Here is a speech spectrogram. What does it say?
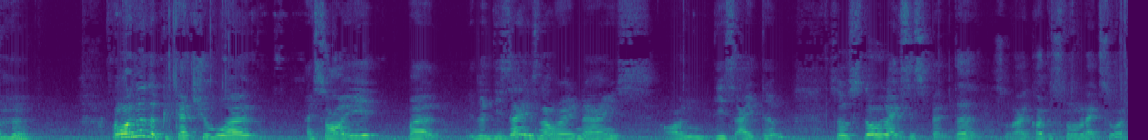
Okay. I wanted the Pikachu one. I saw it, but the design is not very nice on this item. So Snorlax is better. So I got the Snorlax one.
